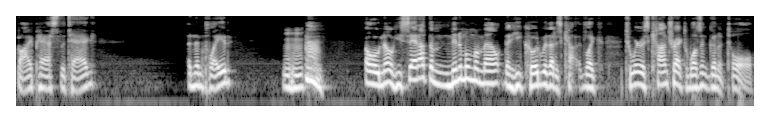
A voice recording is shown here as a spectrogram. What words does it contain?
bypass the tag and then played. Mm-hmm. Oh no, he sat out the minimum amount that he could without his like to where his contract wasn't going to toll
